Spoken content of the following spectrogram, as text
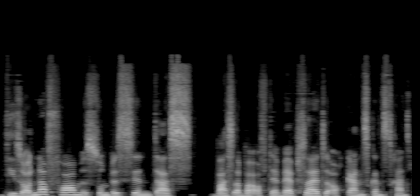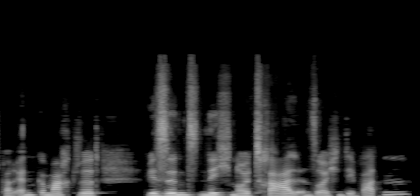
Die Sonderform ist so ein bisschen das, was aber auf der Webseite auch ganz, ganz transparent gemacht wird. Wir sind nicht neutral in solchen Debatten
